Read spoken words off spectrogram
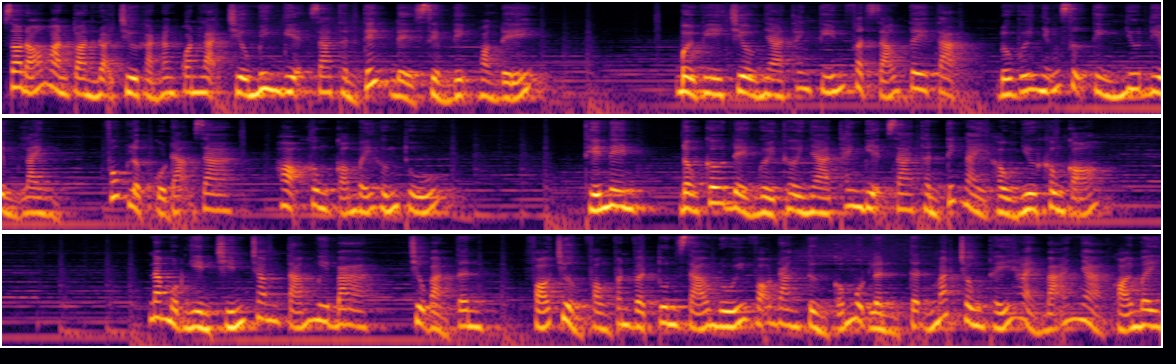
Do đó hoàn toàn loại trừ khả năng quan lại triều Minh biện ra thần tích để xiểm định hoàng đế. Bởi vì triều nhà thanh tín Phật giáo Tây Tạng đối với những sự tình như điểm lành, phúc lập của đạo gia, họ không có mấy hứng thú. Thế nên, động cơ để người thời nhà thanh biện ra thần tích này hầu như không có. Năm 1983, Triệu Bản Tân, Phó trưởng phòng văn vật tôn giáo núi Võ đang từng có một lần tận mắt trông thấy hải mã nhà khói mây.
